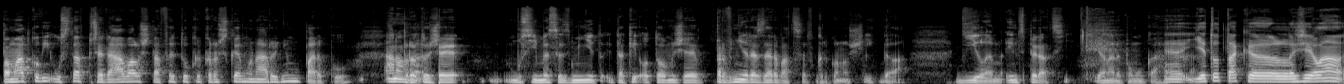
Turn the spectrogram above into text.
památkový ústav předával štafetu k Krošskému národnímu parku, ano. protože musíme se zmínit i taky o tom, že první rezervace v Krkonoších byla dílem, inspirací Jana Nepomuka? Je to tak, ležela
